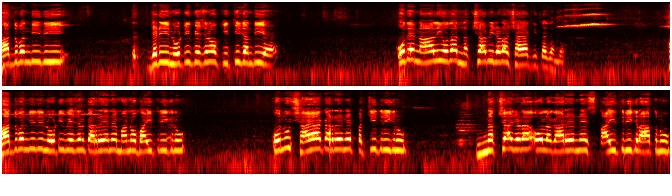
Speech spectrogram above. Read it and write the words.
ਹੱਦਬੰਦੀ ਦੀ ਜਿਹੜੀ ਨੋਟੀਫਿਕੇਸ਼ਨ ਉਹ ਕੀਤੀ ਜਾਂਦੀ ਹੈ। ਉਹਦੇ ਨਾਲ ਹੀ ਉਹਦਾ ਨਕਸ਼ਾ ਵੀ ਜਿਹੜਾ ਛਾਇਆ ਕੀਤਾ ਜਾਂਦਾ ਹੱਦਬੰਦੀ ਦੀ ਨੋਟੀਫਿਕੇਸ਼ਨ ਕਰ ਰਹੇ ਨੇ, ਮਾਨੋ 22 ਤਰੀਕ ਨੂੰ। ਉਹਨੂੰ ਛਾਇਆ ਕਰ ਰਹੇ ਨੇ 25 ਤਰੀਕ ਨੂੰ। ਨਕਸ਼ਾ ਜਿਹੜਾ ਉਹ ਲਗਾ ਰਹੇ ਨੇ 27 ਤਰੀਕ ਰਾਤ ਨੂੰ।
